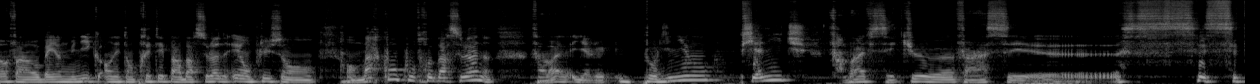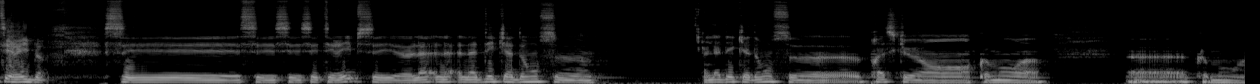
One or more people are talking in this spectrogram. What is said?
enfin au Bayern de Munich, en étant prêté par Barcelone et en plus en, en marquant contre Barcelone. Enfin bref, il y a le Paulinho, Pjanic. Enfin bref, c'est que, enfin c'est euh, c'est terrible c'est c'est terrible c'est euh, la, décadence la décadence euh, euh, presque en comment comment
